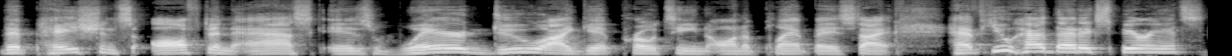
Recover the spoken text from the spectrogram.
that patients often ask is, Where do I get protein on a plant based diet? Have you had that experience?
